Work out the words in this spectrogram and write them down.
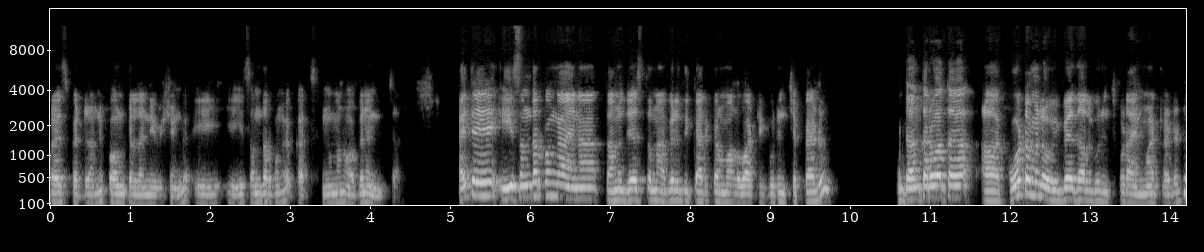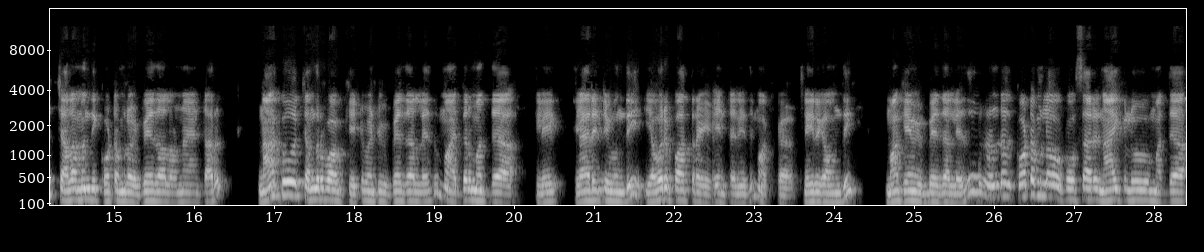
ప్రవేశపెట్టడాన్ని పవన్ కళ్యాణ్ ఈ విషయంగా ఈ ఈ సందర్భంగా ఖచ్చితంగా మనం అభినందించాలి. అయితే ఈ సందర్భంగా ఆయన తను చేస్తున్న అభివృద్ధి కార్యక్రమాలు వాటి గురించి చెప్పాడు. దాని తర్వాత ఆ కూటమిలో విభేదాల గురించి కూడా ఆయన మాట్లాడాడు. చాలా మంది కూటమిలో విభేదాలు ఉన్నాయంటారు. నాకు చంద్రబాబుకి ఎటువంటి విభేదాలు లేదు. మా ఇద్దరి మధ్య క్లారిటీ ఉంది. ఎవరి పాత్ర ఏంటనేది మాకు క్లియర్గా ఉంది. మాకేం విభేదాలు లేదు. రెండోది కూటమిలో ఒక్కొక్కసారి నాయకులు మధ్య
